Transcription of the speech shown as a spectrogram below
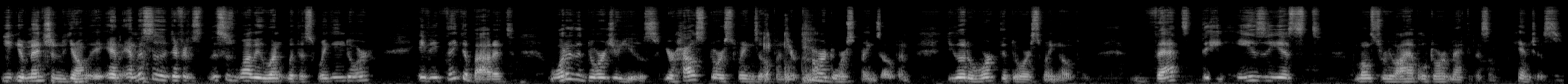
you, you mentioned, you know, and, and this is the difference. This is why we went with the swinging door. If you think about it, what are the doors you use? Your house door swings open. Your car door swings open. You go to work, the door swing open. That's the easiest, most reliable door mechanism. Hinges.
